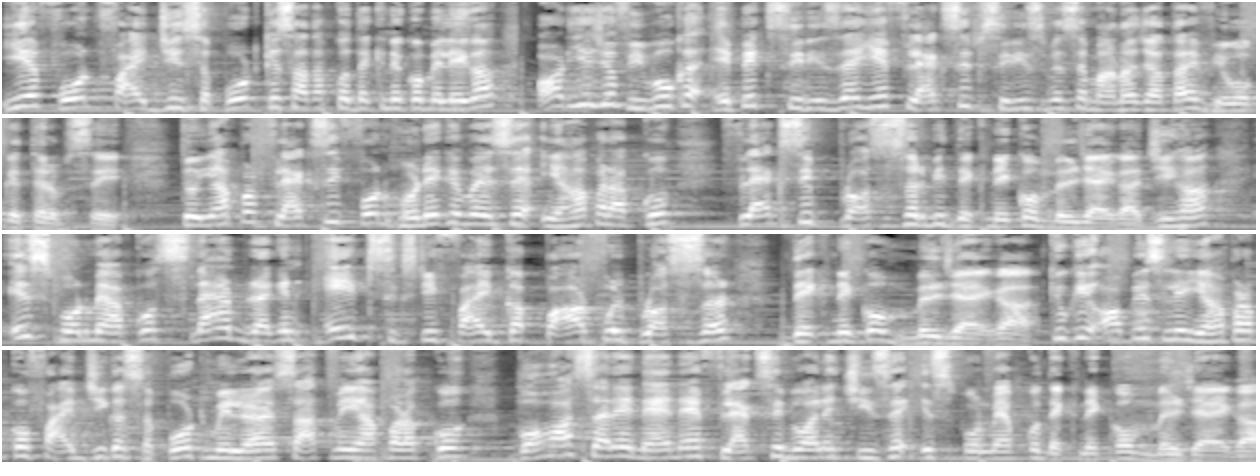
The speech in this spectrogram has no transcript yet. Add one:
ये फ़ोन 5G सपोर्ट के साथ आपको देखने को मिलेगा। और ये जो विवो का एपेक्स सीरीज़ है, ये फ्लैगशिप सीरीज़ में से माना जाता है विवो की तरफ़ से। तो यहाँ पर फ्लैगशिप फ़ोन होने की वजह से यहाँ पर आपको फ्लैगशिप प्रोसेसर भी देखने को मिल जाएगा। जी हाँ इस फ़ोन में आपको स्नैपड्रैगन 865 का पावरफुल प्रोसेसर देखने को मिल जाएगा। क्योंकि ऑब्वियसली यहाँ पर आपको 5G का सपोर्ट मिल रहा है। साथ में यहाँ पर आपको बहुत सारे नए नए नए फ्लैगशिप वाले चीज़ें इस फ़ोन में आपको देखने को मिल जाएगा।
